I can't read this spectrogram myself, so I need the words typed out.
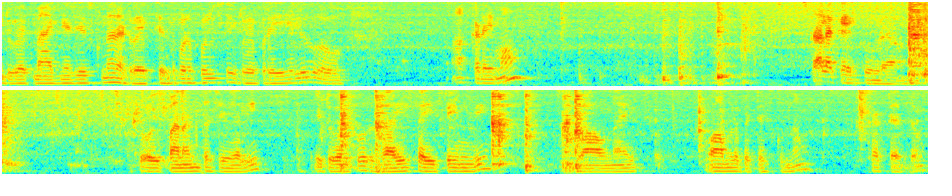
ఇటువైపు మ్యాగ్నేట్ చేసుకున్నారు అటువైపు చింతపండు పులుసు ఇటువైపు రొయ్యలు. అక్కడేమో తలకాయ కూర సో ఈ పని అంతా చేయాలి. ఇటువైపు రైస్ అయిపోయింది. వావ్ నైస్. వామ్లో పెట్టేసుకుందాం. కట్టేద్దాం.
